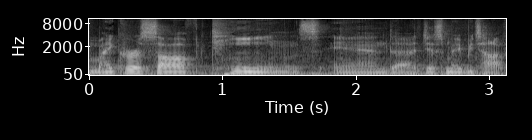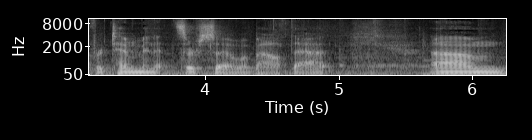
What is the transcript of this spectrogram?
Microsoft Teams and uh, just maybe talk for 10 minutes or so about that. Um,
